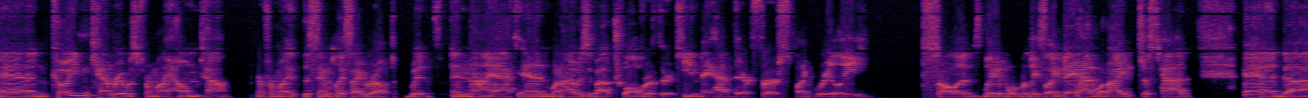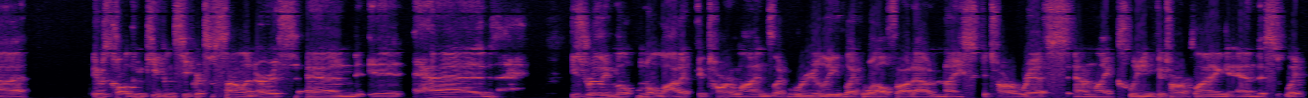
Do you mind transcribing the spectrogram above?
And Coheed and Cambria was from my hometown, from my, the same place I grew up with in Nyack. And when I was about 12 or 13, they had their first like really solid label release. Like they had what I just had. And, uh, it was called "In Keeping Secrets of Silent Earth," and it had these really melodic guitar lines, like really like well thought out, nice guitar riffs, and like clean guitar playing, and this like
